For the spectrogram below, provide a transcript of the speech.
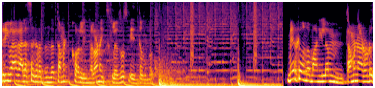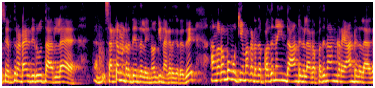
விரிவாக அலசுகிறது இந்த தமிழ் குரலின் மேலான எக்ஸ்க்ளூசிவ் செய்தி தொகுப்பு. மேற்கு வங்க மாநிலம் தமிழ்நாடோடு சேர்த்து ரெண்டாயிரத்தி இருபத்தாறில் சட்டமன்ற தேர்தலை நோக்கி நகர்கிறது. அங்கே ரொம்ப முக்கியமாக கடந்த பதினைந்து ஆண்டுகளாக பதினான்கரை ஆண்டுகளாக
